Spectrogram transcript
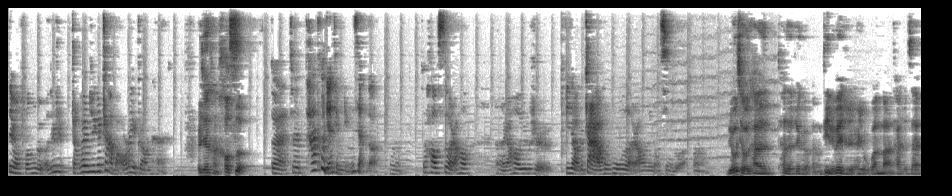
那种风格，就是整个人是一个炸毛的一个状态。而且很好色，对，就是他特点挺明显的，嗯，就好色，然后，嗯，然后就是比较就咋咋呼呼的，然后那种性格，嗯，琉球它它的这个可能地理位置也是有关吧，它是在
